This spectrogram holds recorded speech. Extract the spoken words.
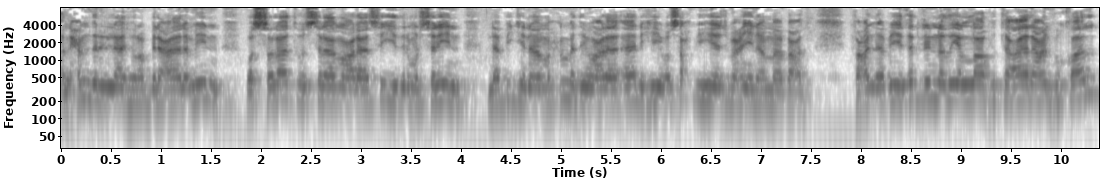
الحمد لله رب العالمين والصلاة والسلام على سيد المرسلين نبينا محمد وعلى آله وصحبه أجمعين أما بعد. فعن أبي ذر رضي الله تعالى عنه قال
